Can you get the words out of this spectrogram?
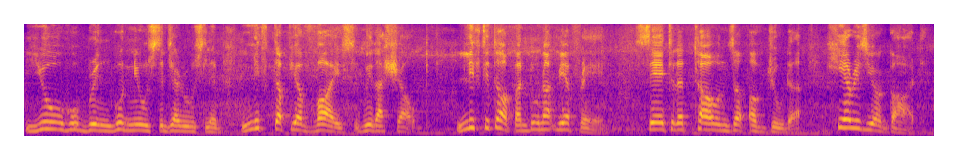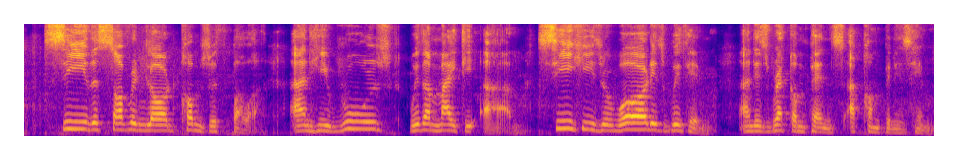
you who bring good news to Jerusalem, lift up your voice with a shout. Lift it up and do not be afraid. Say to the towns of Judah, Here is your God. See, the sovereign Lord comes with power, and he rules with a mighty arm. See, his reward is with him, and his recompense accompanies him.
